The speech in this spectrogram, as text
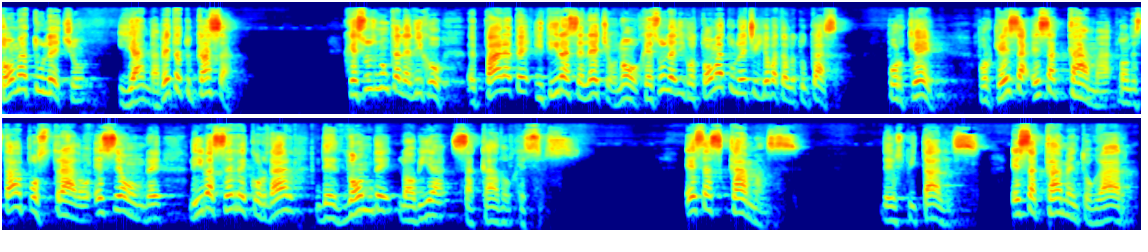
Toma tu lecho y anda. Vete a tu casa. Jesús nunca le dijo, eh, párate y tira ese lecho. No, Jesús le dijo, toma tu lecho y llévatelo a tu casa. ¿Por qué? Porque esa, esa cama donde estaba postrado ese hombre le iba a hacer recordar de dónde lo había sacado Jesús. Esas camas de hospitales, esa cama en tu hogar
